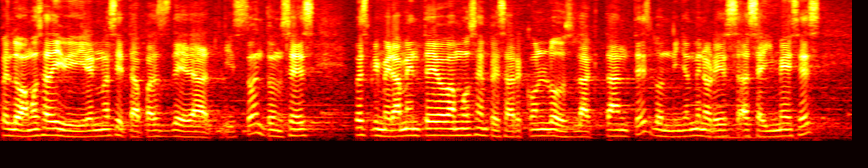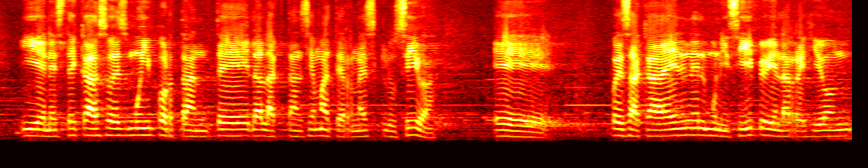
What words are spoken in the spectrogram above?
pues lo vamos a dividir en unas etapas de edad, ¿listo? Entonces, pues primeramente vamos a empezar con los lactantes, los niños menores a seis meses, y en este caso es muy importante la lactancia materna exclusiva. Eh, pues acá en el municipio y en la región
